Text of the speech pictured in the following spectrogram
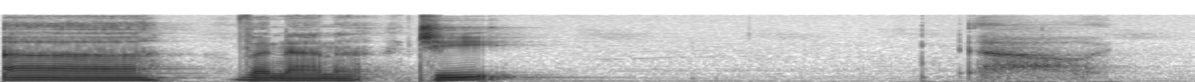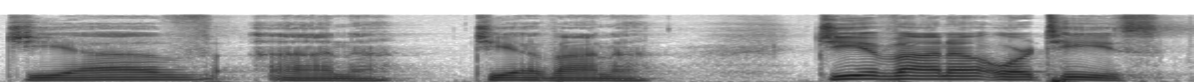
uh, Vanana. G. Giovanna. Giovanna. Giovanna Ortiz.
